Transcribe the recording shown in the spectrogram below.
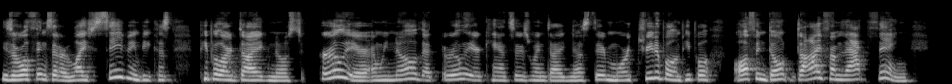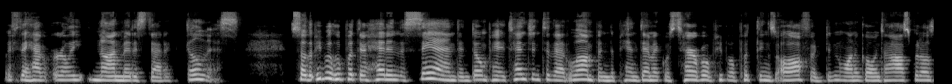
These are all things that are life saving because people are diagnosed earlier. And we know that earlier cancers, when diagnosed, they're more treatable. And people often don't die from that thing if they have early non metastatic illness. So the people who put their head in the sand and don't pay attention to that lump, and the pandemic was terrible, people put things off or didn't want to go into hospitals.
